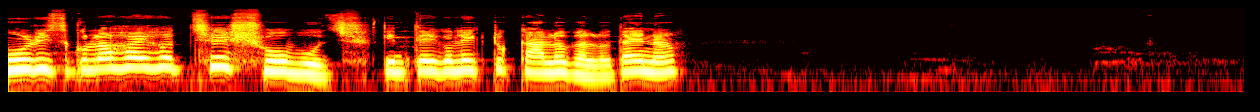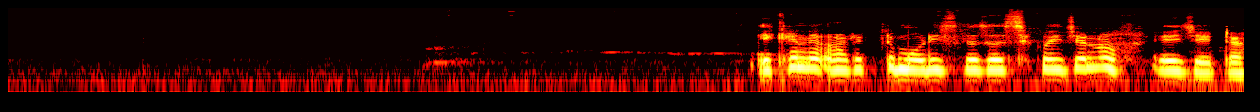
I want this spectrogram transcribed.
মরিচগুলো হয় হচ্ছে সবুজ, কিন্তু এগুলো একটু কালো কালো, তাই না? এখানে আরেকটা মরিচ গাছ আছে, কই যেন? এই যে এটা।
